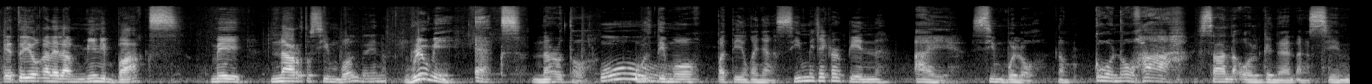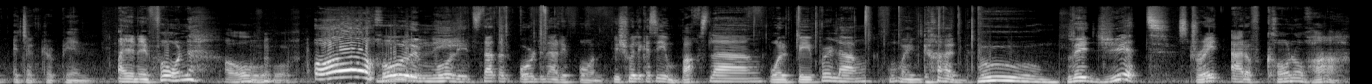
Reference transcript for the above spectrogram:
Ito yung kanilang mini box. May Naruto symbol. Realme X Naruto. Oh. Ultimo, pati yung kanyang SIM ejector pin ay simbolo ng Konoha. Sana all ganyan ang SIM ejector pin. Ayan na yung phone. Oh. Oh! Holy Holy. moly! It's not an ordinary phone. Usually kasi yung box lang, wallpaper lang. Oh my God. Boom! Legit! Straight out of Konoha.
